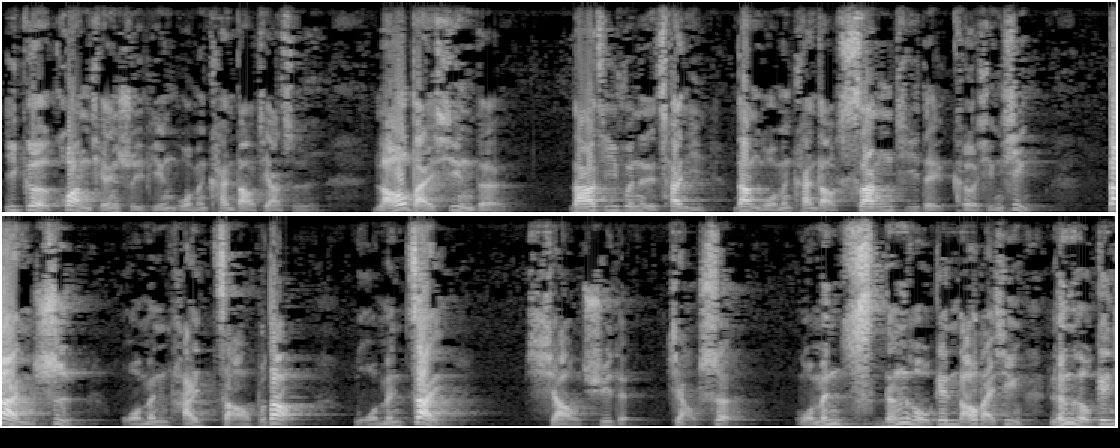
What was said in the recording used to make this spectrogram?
一个矿泉水瓶，我们看到价值，老百姓的垃圾分类的参与，让我们看到商机的可行性，但是我们还找不到。我们在小区的角色，我们能否跟老百姓，能否跟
